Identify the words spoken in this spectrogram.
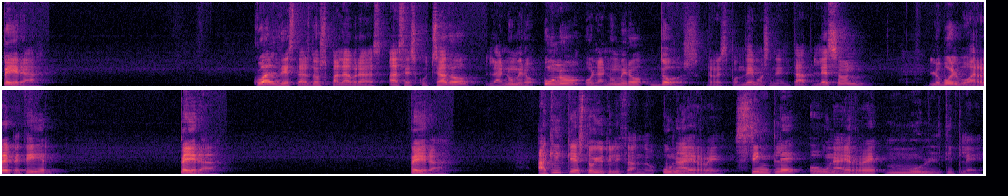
Pera. ¿Cuál de estas dos palabras has escuchado? ¿La número 1 o la número 2? Respondemos en el Tab Lesson. Lo vuelvo a repetir. Pera. Pera. Aquí, ¿qué estoy utilizando? ¿Una R simple o una R múltiple?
